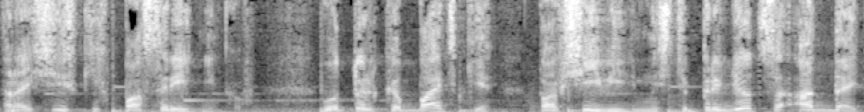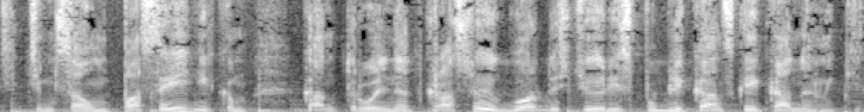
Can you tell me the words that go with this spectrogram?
российских посредников. Вот только батьке, по всей видимости, придется отдать этим самым посредникам контроль над красой и гордостью республиканской экономики,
